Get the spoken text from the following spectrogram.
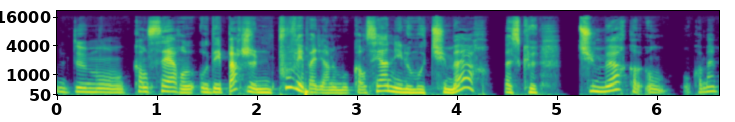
mon cancer au, départ, je ne pouvais pas dire le mot cancer ni le mot tumeur parce que tumeur, on- quand même,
